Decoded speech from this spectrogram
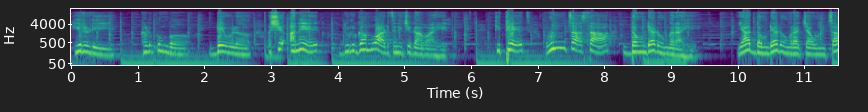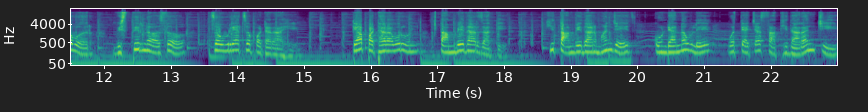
हिरडी खडकुंब देवळं अशी अनेक दुर्गम व अडचणीची गावं आहेत. तिथेच उंच असा दौंड्या डोंगर आहे. या दौंड्या डोंगराच्या उंचावर विस्तीर्ण असं चौऱ्याचं पठार आहे. त्या पठारावरून तांबेदार जाते. ही तांबेदार म्हणजेच कोंड्या नवले व त्याच्या साथीदारांची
